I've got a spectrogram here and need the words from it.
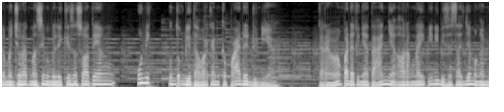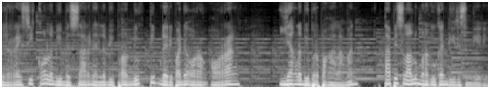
teman curhat masih memiliki sesuatu yang unik untuk ditawarkan kepada dunia. Karena memang pada kenyataannya orang naif ini bisa saja mengambil resiko lebih besar dan lebih produktif daripada orang-orang yang lebih berpengalaman tapi selalu meragukan diri sendiri.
